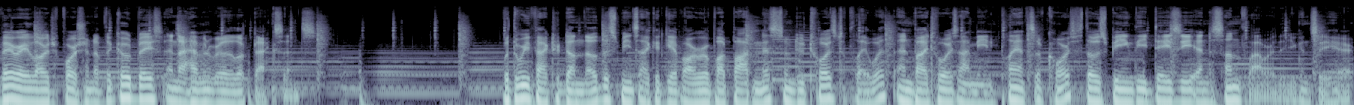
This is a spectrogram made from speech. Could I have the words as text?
very large portion of the codebase and I haven't really looked back since. With the refactor done though, this means I could give our robot botanist some new toys to play with, and by toys I mean plants of course, those being the daisy and sunflower that you can see here.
